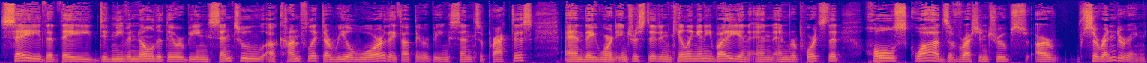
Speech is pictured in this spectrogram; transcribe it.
say that they didn't even know that they were being sent to a conflict, a real war. They thought they were being sent to practice, and they weren't interested in killing anybody, and, and, and reports that whole squads of Russian troops are surrendering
